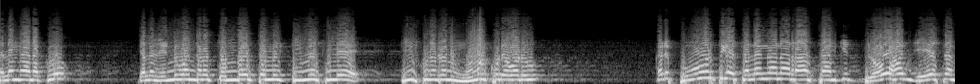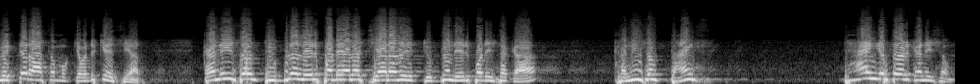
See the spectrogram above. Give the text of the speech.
తెలంగాణకు ఇలా రెండు వందల తొంభై తొమ్మిది టీఎంసీలే తీసుకున్నటువంటి మూర్ఖుడు ఎవడు కానీ పూర్తిగా తెలంగాణ రాష్ట్రానికి ద్రోహం చేసిన వ్యక్తి రాష్ట్ర ముఖ్యమంత్రి కేసీఆర్. కనీసం ట్రిబ్యునల్ ఏర్పడేలా చేయాలని ట్రిబ్యునల్ ఏర్పడేశాక కనీసం థ్యాంక్స్ థ్యాంక్ చెప్తాడు కనీసం.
